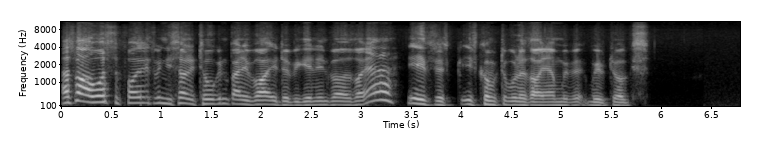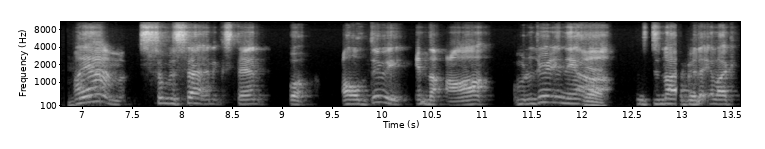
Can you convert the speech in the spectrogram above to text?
That's why I was surprised when you started talking about it right at the beginning. But I was like, ah, he's just he's comfortable as I am with it with drugs. I am to a certain extent, but I'll do it in the art. I'm going to do it in the art. With deniability, like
